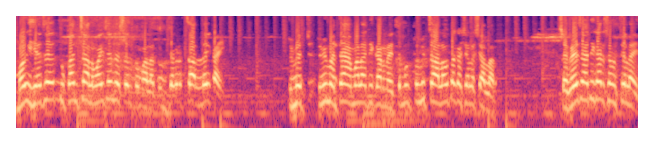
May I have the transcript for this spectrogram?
मग हे जर दुकान चालवायचं नसेल तुम्हाला तुमच्याकडे चाललंय काय? तुम्ही तुम्ही म्हणताय आम्हाला अधिकार नाही तर मग तुम्ही चालवता कशाला शालात? सगळेच अधिकार संस्थेला आहेत.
